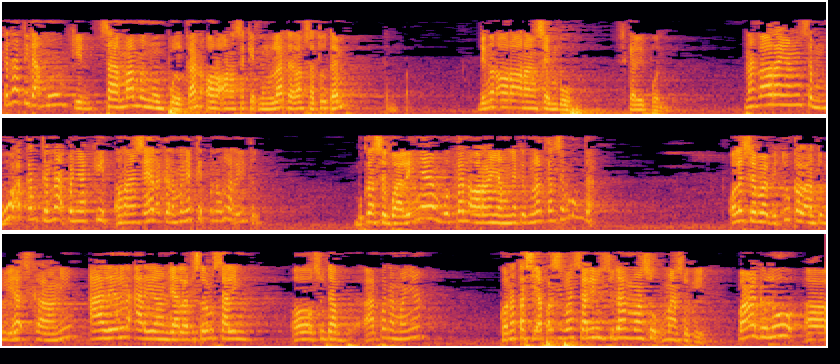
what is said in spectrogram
Karena tidak mungkin sama mengumpulkan orang-orang sakit menular dalam satu tempat dengan orang-orang sembuh sekalipun. Nah, orang yang sembuh akan kena penyakit, orang yang sehat akan kena penyakit penular itu. Bukan sebaliknya, bukan orang yang penyakit menular akan sembuh enggak. Oleh sebab itu kalau antum lihat sekarang ini aliran-aliran dalam Islam saling oh sudah apa namanya? konotasi apa sih saling sudah masuk masuki. Pak dulu uh,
